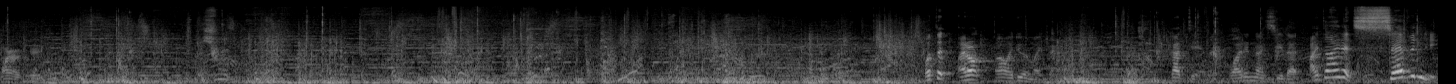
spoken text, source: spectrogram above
Mario. What the? I don't. Oh, I do have my turn. God damn it. Why didn't I see that? I died at 70!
